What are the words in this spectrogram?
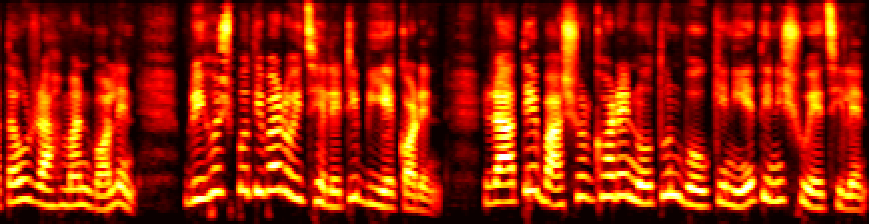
আতাউর রহমান বলেন, বৃহস্পতিবার ওই ছেলেটি বিয়ে করেন। রাতে বাসর ঘরে নতুন বউকে নিয়ে তিনি শুয়েছিলেন।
